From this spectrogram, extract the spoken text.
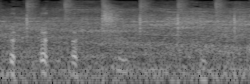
Ha ha ha ha.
